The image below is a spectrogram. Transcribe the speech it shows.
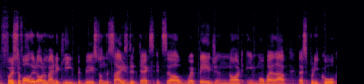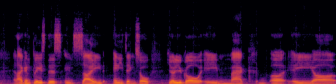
first of all it automatically based on the size detects it's a web page and not a mobile app. That's pretty cool. And i can place this inside anything. So here you go a mac uh, a uh,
